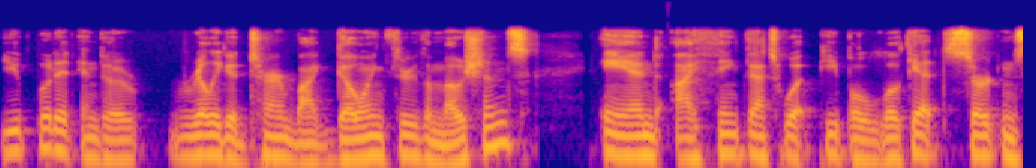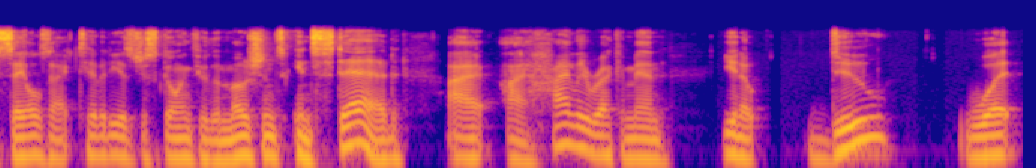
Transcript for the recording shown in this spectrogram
you put it into a really good term by going through the motions. And I think that's what people look at certain sales activity as just going through the motions. Instead, I, I highly recommend, you know, do what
